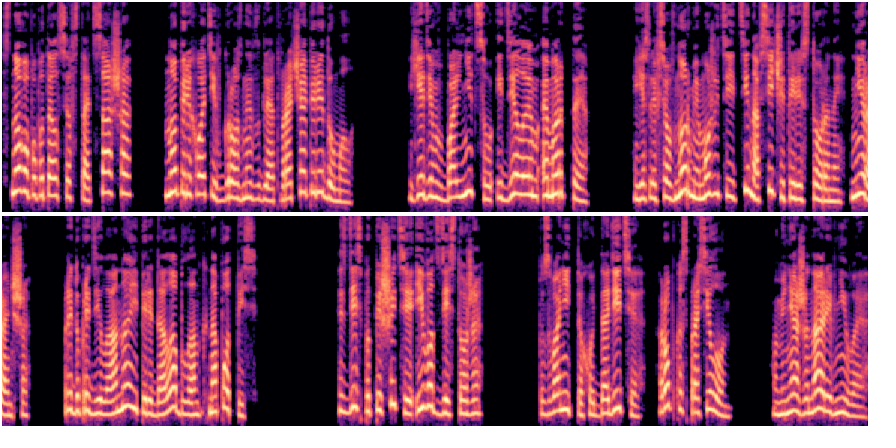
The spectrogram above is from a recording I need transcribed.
Снова попытался встать Саша, но, перехватив грозный взгляд врача, передумал. Едем в больницу и делаем МРТ. Если все в норме, можете идти на все четыре стороны, не раньше», — предупредила она и передала бланк на подпись. Здесь подпишите и вот здесь тоже». «Позвонить-то хоть дадите?» — робко спросил он. «У меня жена ревнивая.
